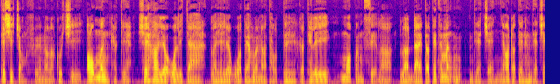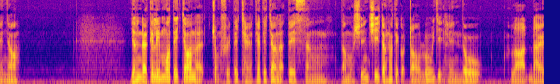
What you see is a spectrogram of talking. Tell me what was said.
thế thì trong phương nó là cũng chỉ bao mừng hả tiệt sẽ họ yo ủa lý trả là yo yo ủa tao là nó thầu tư cái thế lý mua bằng sự là là đại tàu tên thằng mặn địa chế nhỏ đó tên hàng địa chế nhỏ giờ là thế lý mua tên cho nó trong phương tên chờ thế tên cho nó tên sáng tao một xin chi trong nó thì có trò lũ dị liền đô, là đại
